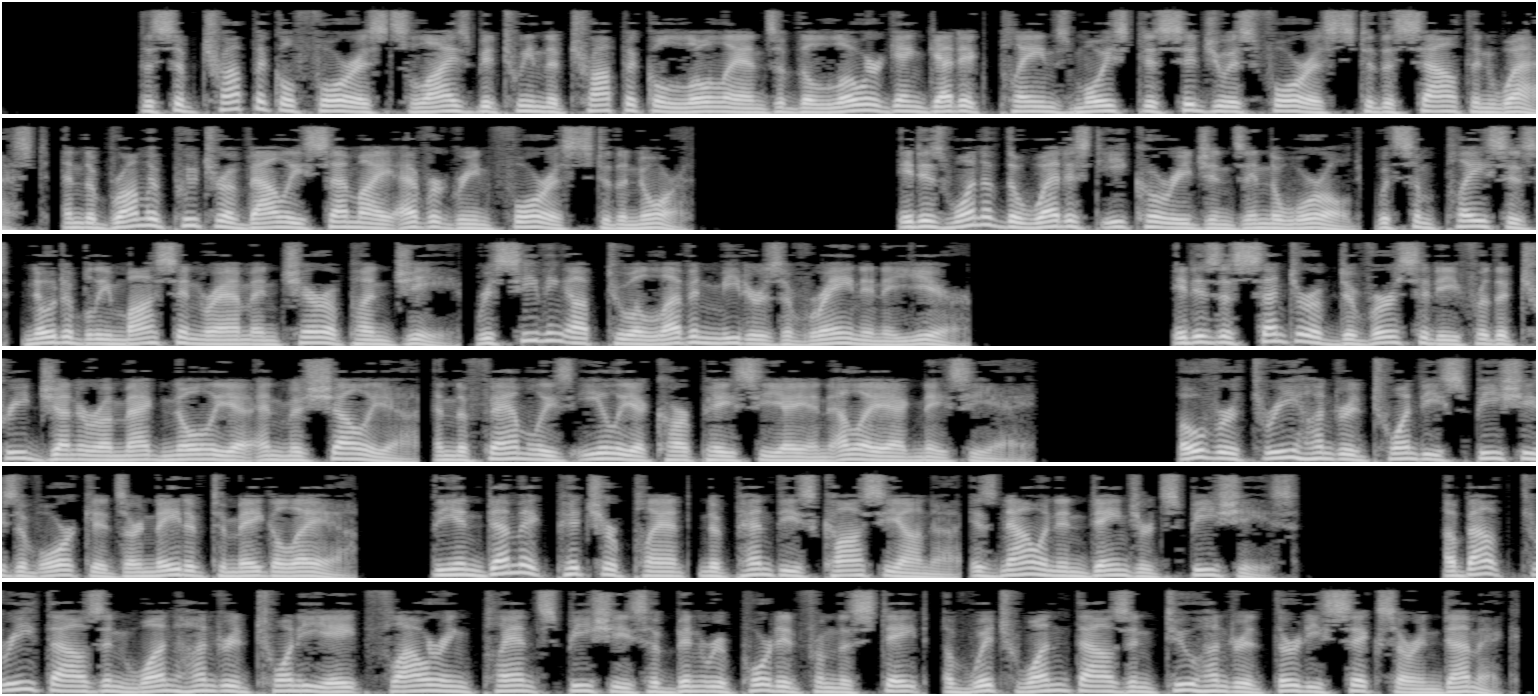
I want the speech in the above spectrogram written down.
The subtropical forests lies between the tropical lowlands of the lower Gangetic Plains moist deciduous forests to the south and west, and the Brahmaputra Valley semi-evergreen forests to the north. It is one of the wettest ecoregions in the world, with some places, notably Mawsynram and Cherrapunji, receiving up to 11 metres of rain in a year. It is a center of diversity for the tree genera Magnolia and Michelia, and the families Elaeocarpaceae and Elaeagnaceae. Over 320 species of orchids are native to Meghalaya. The endemic pitcher plant is now an endangered species. About 3,128 flowering plant species have been reported from the state, of which 1,236 are endemic.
